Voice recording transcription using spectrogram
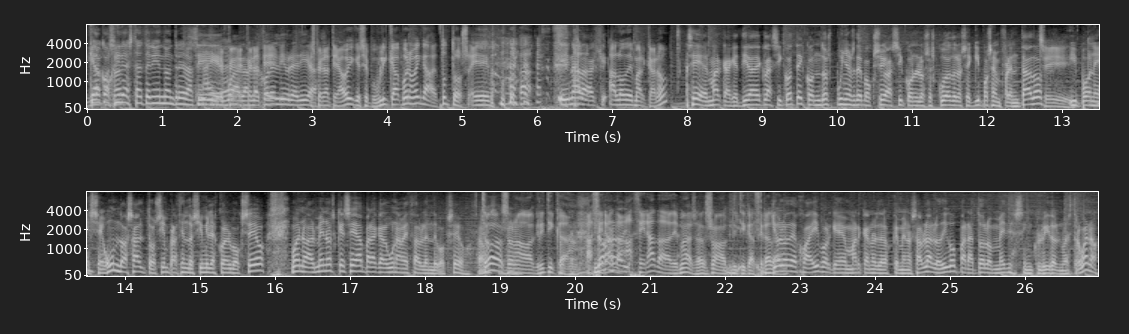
quiera acogida pasar- está teniendo entre la Sí, espérate, librerías. Espérate a hoy que se publica. Bueno, venga, tontos. eh, vamos a, Y nada, a- que- a lo de marca, ¿no? Sí, el marca que tira de clasicote con dos puños de boxeo así con los escudos de los equipos enfrentados Sí. y pone segundo asalto, siempre haciendo símiles con el boxeo. Bueno, al menos que sea para que alguna vez hablen de boxeo. ¿sabes? Todo ha sonado a crítica. Acerada, no, acerada además. Ha sonado a crítica acerada. Yo lo dejo ahí porque Marca no es de los que menos habla, lo digo para todos los medios, incluido el nuestro. Bueno,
